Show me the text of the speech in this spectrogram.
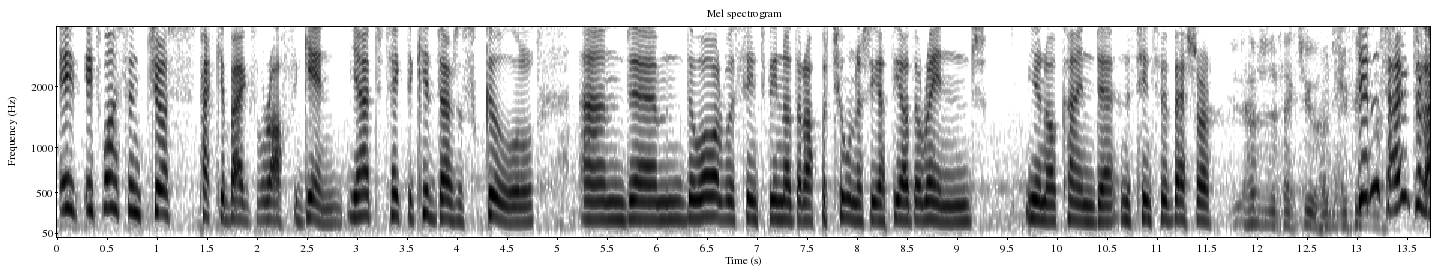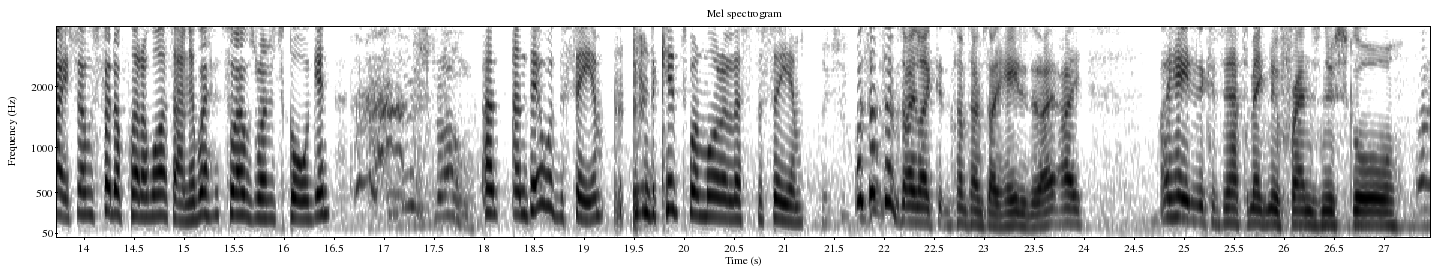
it, it wasn't just pack your bags, we're off again. You had to take the kids out of school, and um, there always seemed to be another opportunity at the other end, you know, kind of, and it seemed to be better. How did it affect you? How did you feel? Didn't I? was delighted. I was fed up where I was anyway, so I was ready to go again. Very strong. And and they were the same. the kids were more or less the same. Well, sometimes I liked it and sometimes I hated it. I, I, I hated it because they have to make new friends, new school, Well,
